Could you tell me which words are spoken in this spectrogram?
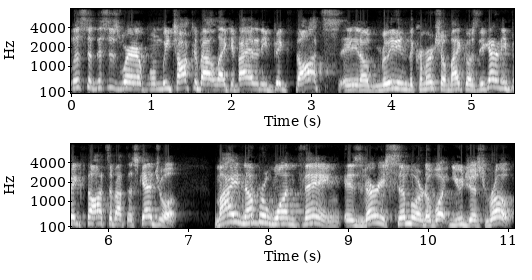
listen. This is where when we talked about like if I had any big thoughts, you know, reading the commercial, Mike goes, "Do you got any big thoughts about the schedule?" My number one thing is very similar to what you just wrote,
